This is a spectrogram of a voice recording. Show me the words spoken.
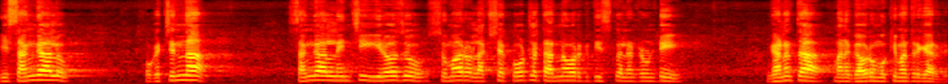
ఈ సంఘాలు ఒక చిన్న సంఘాల నుంచి ఈరోజు సుమారు లక్ష కోట్ల టర్న్ ఓవర్కి తీసుకెళ్ళినటువంటి ఘనత మన గౌరవ ముఖ్యమంత్రి గారిది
